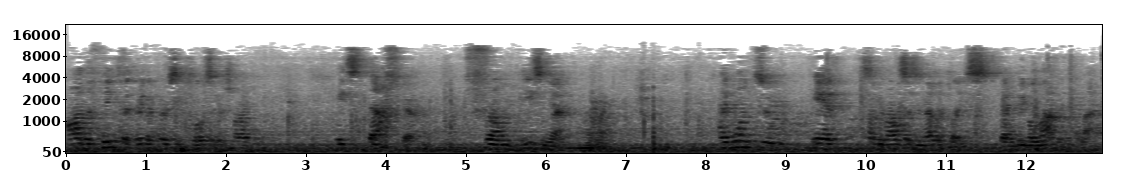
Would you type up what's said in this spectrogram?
are the things that bring a person closer to Shmarbu. It's dafka from these Nyanim. I want to add something else as another place that will be melodic a lot.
